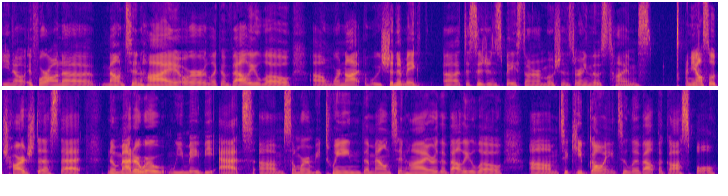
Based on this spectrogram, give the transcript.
you know, if we're on a mountain high or like a valley low, um, we're not, we shouldn't make uh, decisions based on our emotions during those times. And he also charged us that no matter where we may be at, um, somewhere in between the mountain high or the valley low, um, to keep going, to live out the gospel.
